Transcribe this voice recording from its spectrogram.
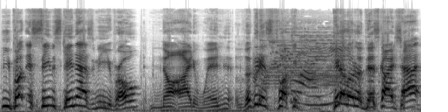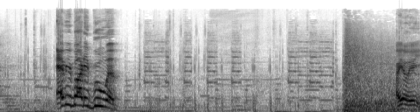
he bought the same skin as me, bro. No, I'd win. Look at his fucking... Get a load of this guy, chat. Everybody boo him. Oh, yo, yo.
